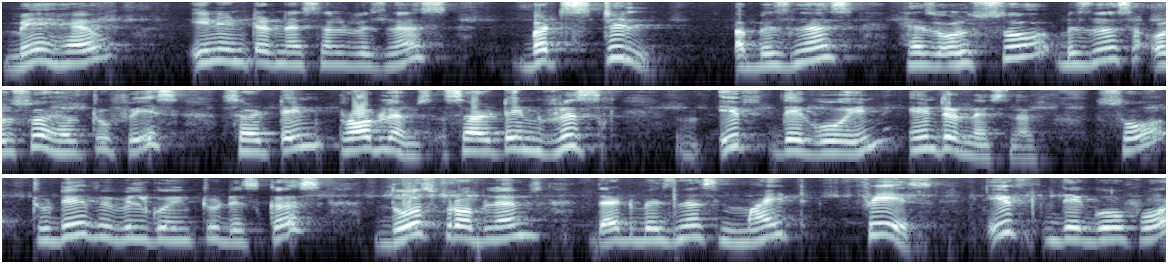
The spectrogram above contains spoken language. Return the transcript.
may have in international business but still a business has also business also have to face certain problems certain risk if they go in international so today we will going to discuss those problems that business might face if they go for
